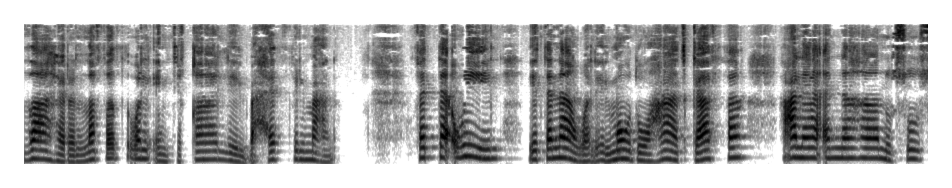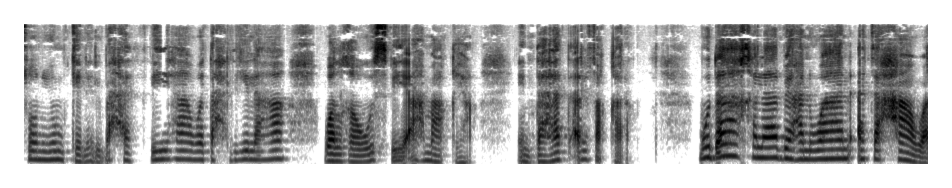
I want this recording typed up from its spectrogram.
ظاهر اللفظ والانتقال للبحث في المعنى. فالتأويل يتناول الموضوعات كافة على أنها نصوص يمكن البحث فيها وتحليلها والغوص في أعماقها. انتهت الفقرة. مداخلة بعنوان أتحاور.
